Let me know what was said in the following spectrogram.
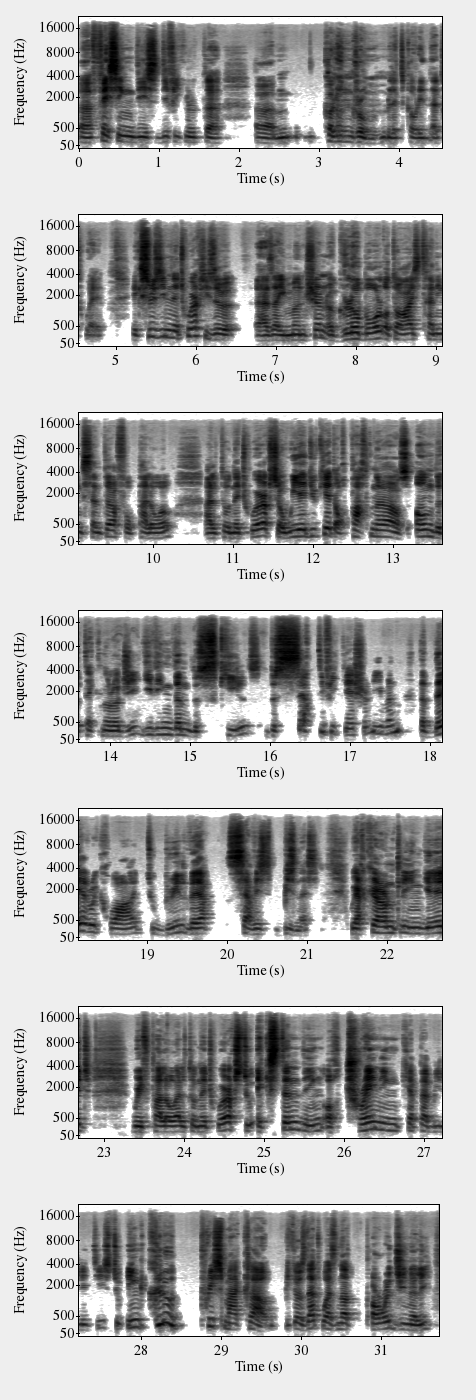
uh, facing this difficult uh, um, conundrum, let's call it that way. Exclusive Networks is a as I mentioned, a global authorized training center for Palo Alto Network. So we educate our partners on the technology, giving them the skills, the certification even that they require to build their service business. We are currently engaged with Palo Alto Networks to extending our training capabilities to include Prisma Cloud because that was not originally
